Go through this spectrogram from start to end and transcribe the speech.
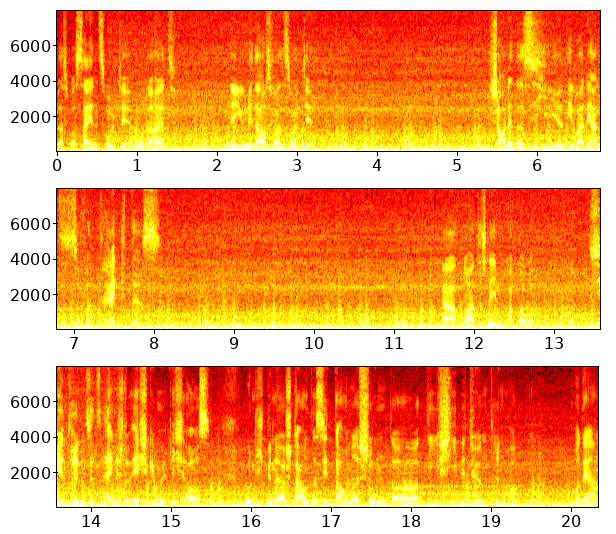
dass was sein sollte oder halt eine Unit ausfallen sollte. Schade, dass hier die Variante so verdreckt ist. Ja, hat ein hartes Leben gehabt, aber hier drin sieht es eigentlich nur echt gemütlich aus. Und ich bin erstaunt, dass sie damals schon da die Schiebetüren drin hatten. Modern.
